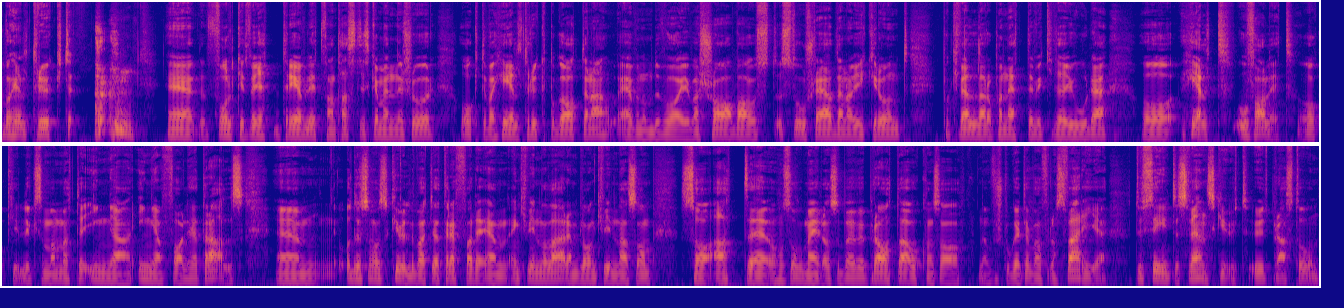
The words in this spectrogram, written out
var helt tryggt. Eh, folket var jättetrevligt, fantastiska människor och det var helt tryck på gatorna, även om du var i Warszawa och storstäderna och gick runt på kvällar och på nätter, vilket jag gjorde. Och helt ofarligt och liksom man mötte inga, inga farligheter alls. Um, och det som var så kul var att jag träffade en, en kvinna där, en blond kvinna som sa att uh, hon såg mig då så började vi prata och hon sa, när hon förstod att jag var från Sverige, du ser ju inte svensk ut, utbrast hon.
